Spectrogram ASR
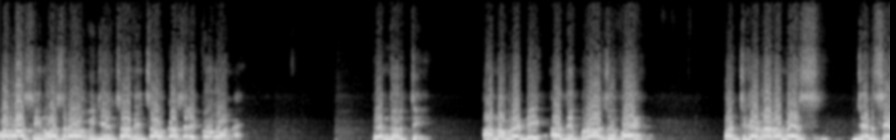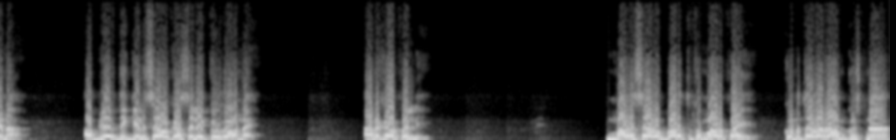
పొల్లా శ్రీనివాసరావు విజయం సాధించే అవకాశాలు ఎక్కువగా ఉన్నాయి. పెందుర్తి అన్నంరెడ్డి అదీప్ రాజుపై పంచకర్ల రమేష్ జనసేన అభ్యర్థి గెలిచే అవకాశాలు ఎక్కువగా ఉన్నాయి. అనకాపల్లి మలసాల భరత్ కుమార్పై కొనతల రామకృష్ణ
